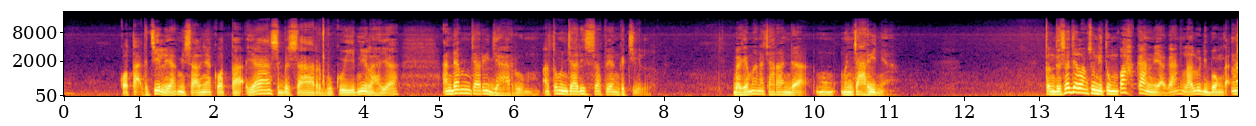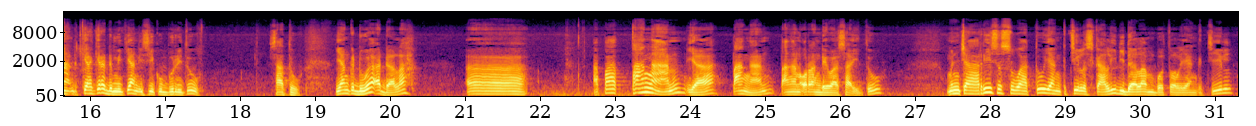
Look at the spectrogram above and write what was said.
kotak kecil ya, misalnya kotak ya sebesar buku inilah ya. Anda mencari jarum atau mencari sesuatu yang kecil. Bagaimana cara Anda mencarinya? Tentu saja langsung ditumpahkan ya kan, lalu dibongkar. Nah, kira-kira demikian isi kubur itu. Satu. Yang kedua adalah uh, apa tangan ya, tangan, tangan orang dewasa itu mencari sesuatu yang kecil sekali di dalam botol yang kecil.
